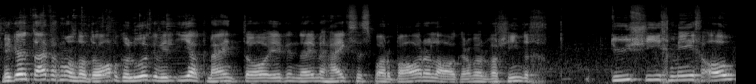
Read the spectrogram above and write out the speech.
Wir gehen einfach mal noch hier runter schauen, weil ich habe gemeint, da irgendjemand heißt ein Barbarenlager, aber wahrscheinlich täusche ich mich auch.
